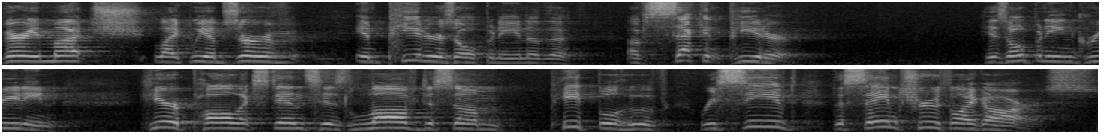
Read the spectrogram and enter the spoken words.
Very much like we observe in Peter's opening of the of 2 Peter. His opening greeting. Here Paul extends his love to some people who've received the same truth like ours.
